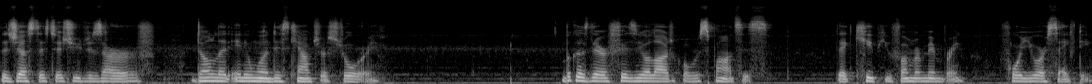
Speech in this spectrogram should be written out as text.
the justice that you deserve, don't let anyone discount your story. Because there are physiological responses that keep you from remembering for your safety.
